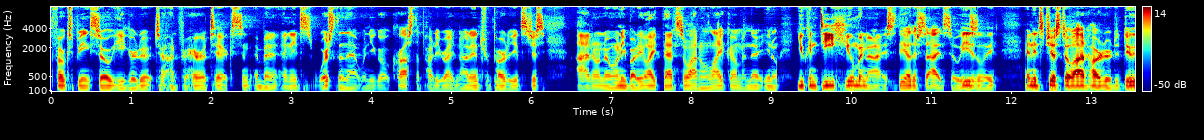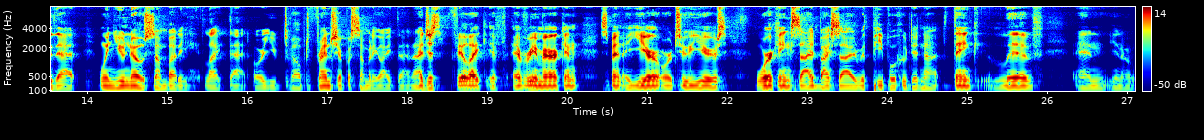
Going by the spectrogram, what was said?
folks being so eager to, to hunt for heretics and and, and it's worse than that when you go across the party right? Not intra party it's just I don't know anybody like that so I don't like them and they're you know you can dehumanize the other side so easily and it's just a lot harder to do that when you know somebody like that or you developed a friendship with somebody like that. And I just feel like if every American spent a year or two years working side by side with people who did not think live and you know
